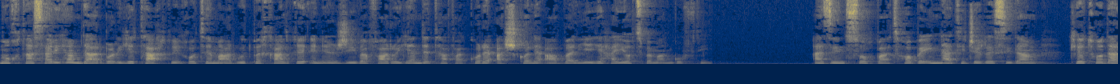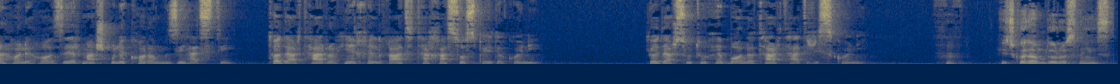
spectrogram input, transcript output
مختصری هم درباره تحقیقات مربوط به خلق انرژی و فرایند تفکر اشکال اولیه حیات به من گفتی. از این صحبت ها به این نتیجه رسیدم که تو در حال حاضر مشغول کارآموزی هستی تا در طراحی خلقت تخصص پیدا کنی یا در سطوح بالاتر تدریس کنی هیچ کدام درست نیست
